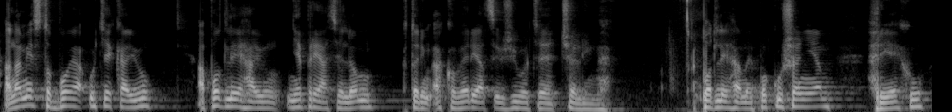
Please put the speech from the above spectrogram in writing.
a namiesto boja utekajú a podliehajú nepriateľom, ktorým ako veriaci v živote čelíme. Podliehame pokušeniam, hriechu,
